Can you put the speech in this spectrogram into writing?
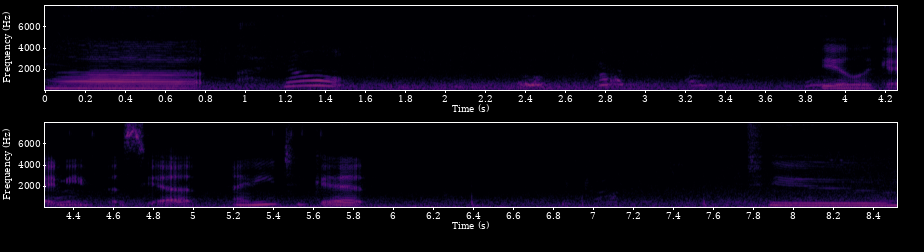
Uh, I don't feel like I need this yet. I need to get to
